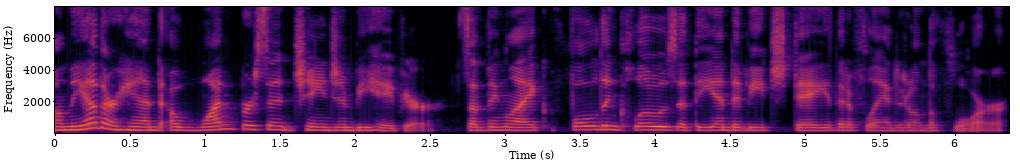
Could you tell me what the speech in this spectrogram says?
On the other hand, a 1% change in behavior, something like folding clothes at the end of each day that have landed on the floor,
